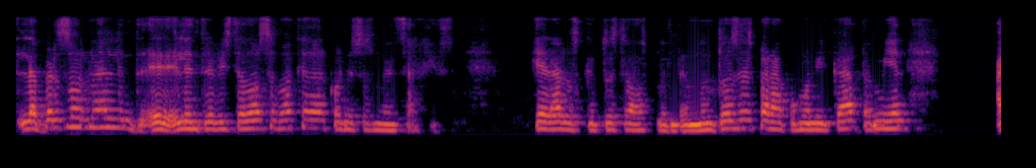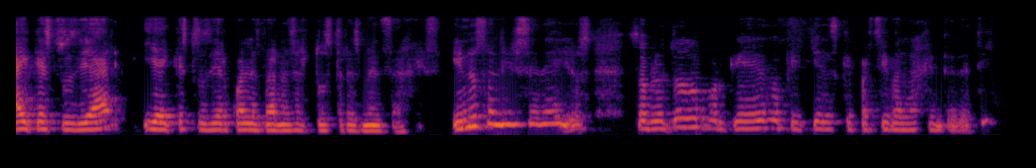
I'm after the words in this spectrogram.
la persona, el, entrevistador se va a quedar con esos mensajes, que eran los que tú estabas planteando. Entonces, para comunicar también hay que estudiar y hay que estudiar cuáles van a ser tus tres mensajes y no salirse de ellos, sobre todo porque es lo que quieres que perciba la gente de ti.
